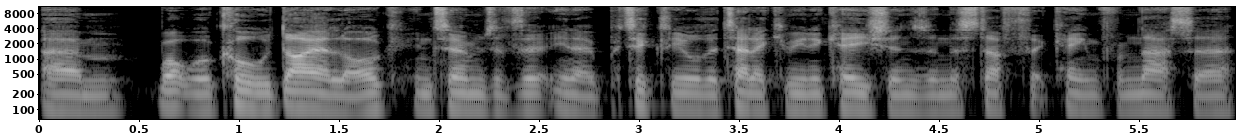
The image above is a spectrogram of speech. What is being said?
um, what we'll call dialogue in terms of the you know particularly all the telecommunications and the stuff that came from NASA.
